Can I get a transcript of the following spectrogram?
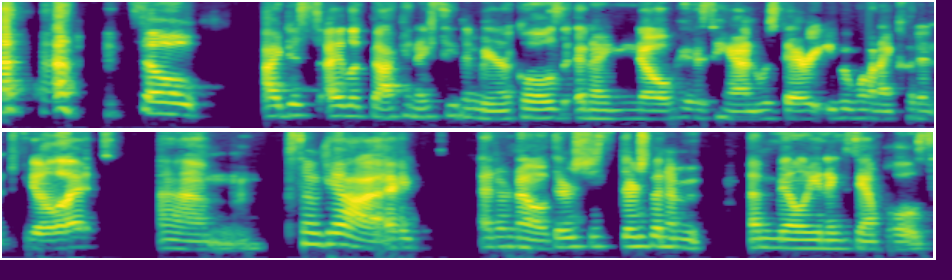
um, so I just I look back and I see the miracles and I know his hand was there even when I couldn't feel it. Um, so yeah, I I don't know. There's just there's been a, a million examples,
